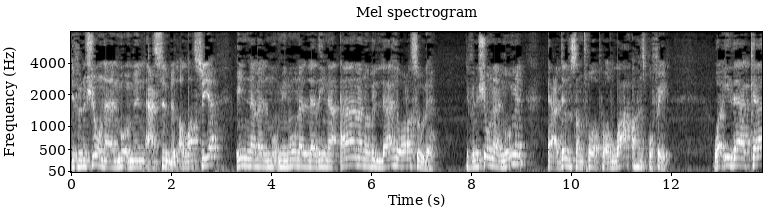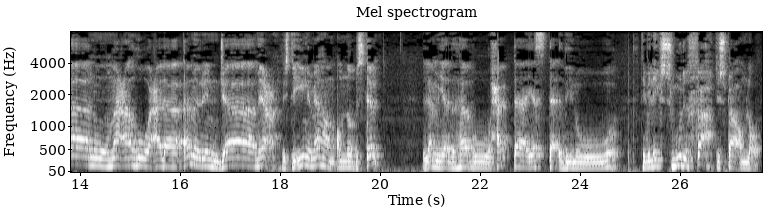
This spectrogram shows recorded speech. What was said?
Definitionen af en mu'min er simpel. Allah siger, إنما المؤمنون الذين آمنوا بالله ورسوله Definitionen af en mu'min er dem, som tror på Allah og hans profet. وَإِذَا كَانُوا مَعَهُ عَلَى أَمْرٍ جَامِعٍ Hvis de er enige med ham om noget bestemt, لم يذهبوا حتى يستأذنوه De vil ikke smutte før de spørger om lov.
